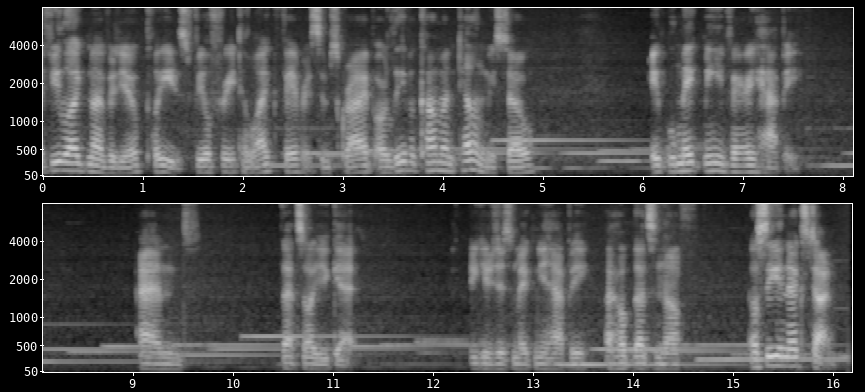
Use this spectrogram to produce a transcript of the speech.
If you liked my video, please feel free to like, favorite, subscribe, or leave a comment telling me so. It will make me very happy. And that's all you get. You just make me happy. I hope that's enough. I'll see you next time.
